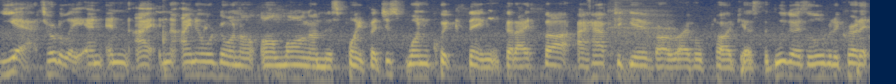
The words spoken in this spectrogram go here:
Yeah, totally. And and I and I know we're going all, all long on this point, but just one quick thing that I thought I have to give our rival podcast, the Glue Guys, a little bit of credit,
